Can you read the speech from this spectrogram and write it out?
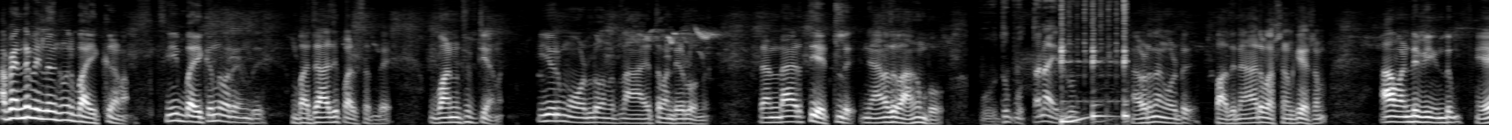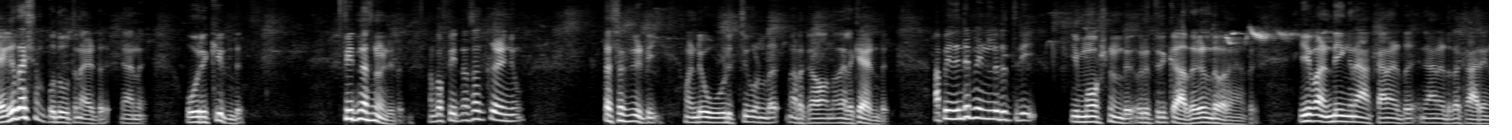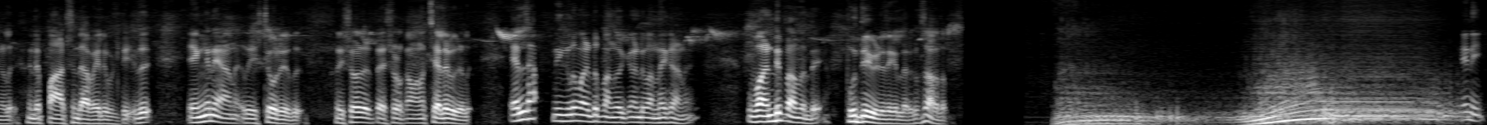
അപ്പോൾ എന്റെ പിന്നിൽ നിൽക്കുന്ന ഒരു ബൈക്ക് കാണാം. ഈ ബൈക്ക് എന്ന് പറയുന്നത് ബജാജ് പൾസറിന്റെ വൺ ഫിഫ്റ്റിയാണ് ഈ ഒരു മോഡൽ വന്നിട്ടുള്ള ആദ്യത്തെ വണ്ടികൾ വന്ന് രണ്ടായിരത്തി എട്ടിൽ ഞാനത് വാങ്ങുമ്പോൾ പുതുപുത്തനായിരുന്നു അവിടെ നിന്ന് അങ്ങോട്ട് പതിനാറ് വർഷങ്ങൾക്ക് ശേഷം ആ വണ്ടി വീണ്ടും ഏകദേശം പുതുപുത്തനായിട്ട് ഞാൻ ഒരുക്കിയിട്ടുണ്ട്. ഫിറ്റ്നസ്സിന് വേണ്ടിയിട്ട്. അപ്പോൾ ഫിറ്റ്നസ്സൊക്കെ കഴിഞ്ഞു. ടെസ്റ്റൊക്കെ കിട്ടി. വണ്ടി ഓടിച്ചു കൊണ്ട് നടക്കാവുന്ന നിലയ്ക്കായിട്ടുണ്ട്. അപ്പോൾ ഇതിന്റെ പിന്നിലൊരിത്തിരി ഇമോഷൻ ഉണ്ട്. ഒരിത്തിരി കഥകളുണ്ട് പറയാനായിട്ട്. ഈ വണ്ടി ഇങ്ങനെ ആക്കാനായിട്ട് ഞാൻ എടുത്ത കാര്യങ്ങൾ ഇതിന്റെ പാർട്സിന്റെ അവൈലബിലിറ്റി ഇത് എങ്ങനെയാണ് റീസ്റ്റോർ ചെയ്ത് റീസ്റ്റോർ ടെസ്റ്റ് കൊടുക്കാൻ വന്ന ചിലവുകൾ എല്ലാം നിങ്ങളുമായിട്ട് പങ്കുവയ്ക്കാൻ വേണ്ടി വന്നേക്കാണ്. വണ്ടി പ്രാന്തന്റെ പുതിയ വീഡിയോയിലേക്ക് എല്ലാവർക്കും സ്വാഗതം. ഇനി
